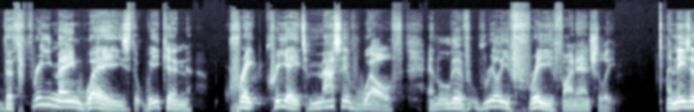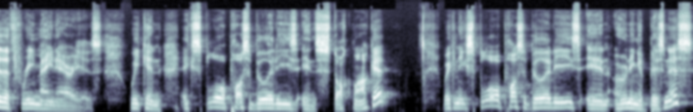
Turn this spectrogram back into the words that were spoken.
the three main ways that we can create create massive wealth and live really free financially. And these are the three main areas. We can explore possibilities in stock market, we can explore possibilities in owning a business,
